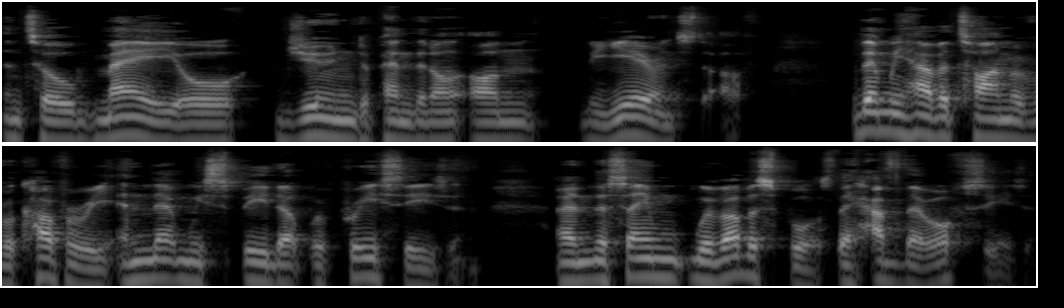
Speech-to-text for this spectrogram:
until May or June, depending on, on the year and stuff. But then we have a time of recovery and then we speed up with preseason. And the same with other sports, they have their off season.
